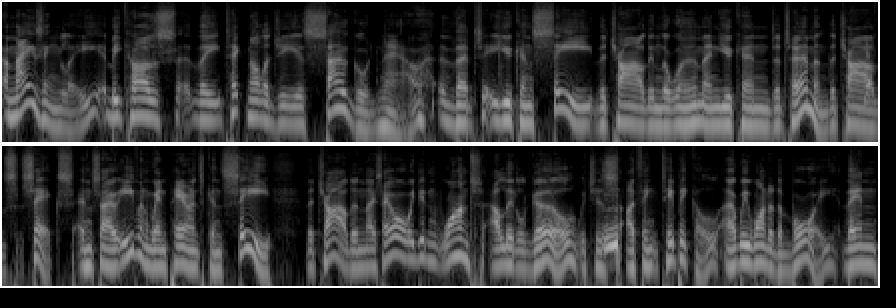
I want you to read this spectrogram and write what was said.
amazingly, because the technology is so good now that you can see the child in the womb and you can determine the child's yep. sex. And so even when parents can see the child and they say, "Oh, we didn't want a little girl," which is, mm. I think, typical. Uh, we wanted a boy. Then,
